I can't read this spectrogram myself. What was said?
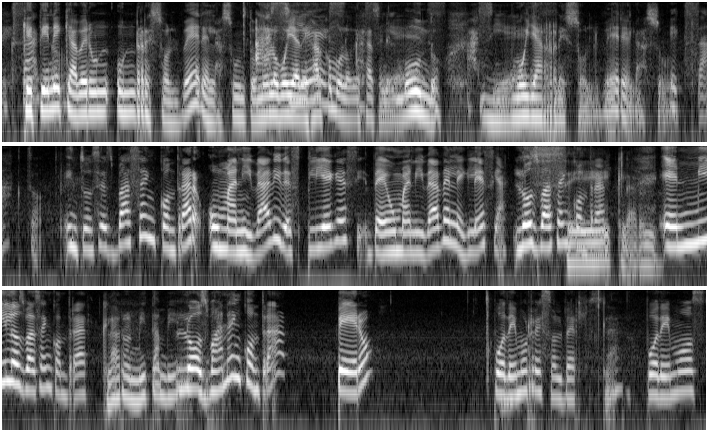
exacto. Que tiene que haber un, un resolver el asunto. No lo voy a dejar es, como lo dejas en el mundo. es, así voy a es. resolver el asunto. Exacto. Entonces vas a encontrar humanidad y despliegues de humanidad en la iglesia. Los vas a Sí, encontrar. claro. En mí los vas a encontrar. Claro, en mí también. Los van a encontrar. Pero podemos resolverlos. Claro. podemos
